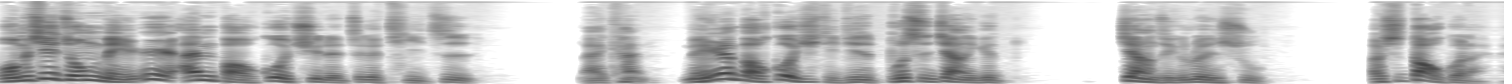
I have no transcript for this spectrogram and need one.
我们先从美日安保过去的这个体制来看，美日安保过去体制不是这样一个这样子一个论述，而是倒过来。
